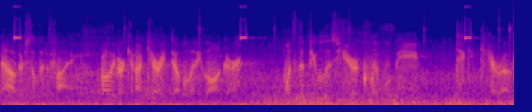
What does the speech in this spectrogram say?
now they're solidifying. Bolivar cannot carry double any longer. Once the fuel is here, Klim will be taken care of.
